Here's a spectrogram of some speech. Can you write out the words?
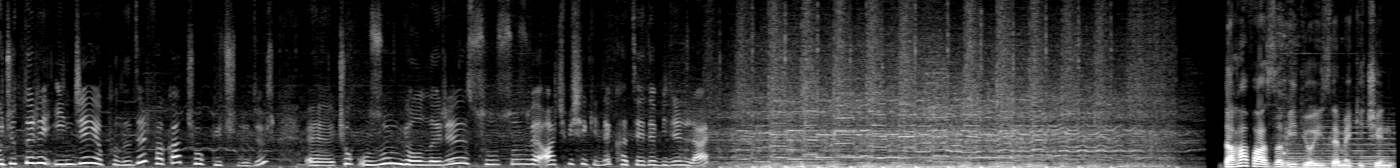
Vücutları ince yapılıdır fakat çok güçlüdür. E, çok uzun yolları susuz ve aç bir şekilde kat edebilirler. Daha fazla video izlemek için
